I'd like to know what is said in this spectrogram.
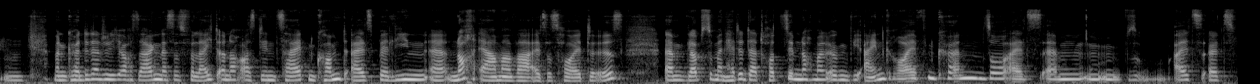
Hm. Man könnte natürlich auch sagen, dass es vielleicht auch noch aus den Zeiten kommt, als Berlin äh, noch ärmer war, als es heute ist. Ähm, glaubst du, man hätte da trotzdem noch mal irgendwie eingreifen können, so als ähm, so als als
